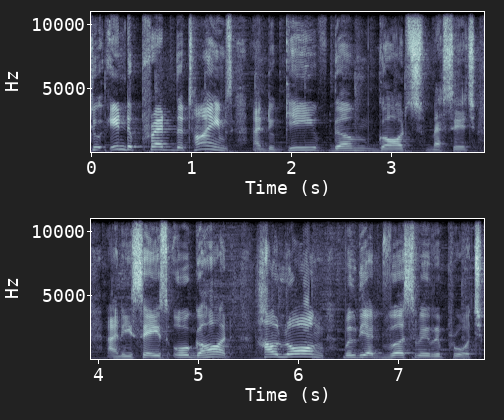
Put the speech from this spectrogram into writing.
to interpret the times and to give them God's message. And he says, O God, how long will the adversary reproach?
